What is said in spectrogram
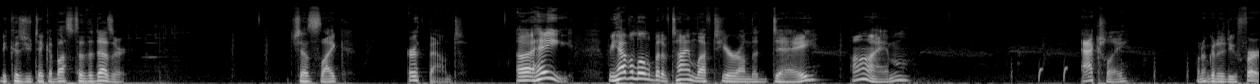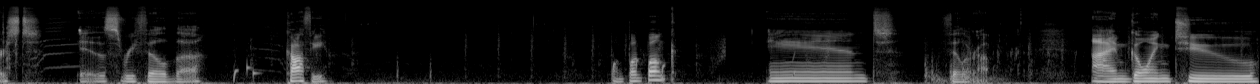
because you take a bus to the desert. Just like Earthbound. Uh, hey, we have a little bit of time left here on the day. I'm... Actually, what I'm going to do first is refill the coffee. Bunk, bunk, bunk. And fill her up. I'm going to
